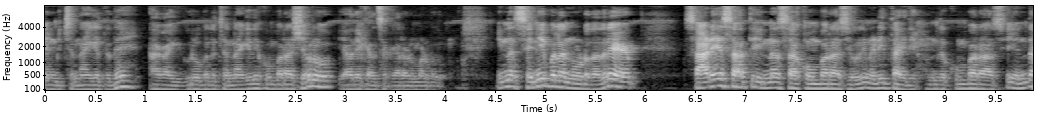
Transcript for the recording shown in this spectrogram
ನಿಮ್ಗೆ ಚೆನ್ನಾಗಿರ್ತದೆ. ಹಾಗಾಗಿ ಗುರುಬಲ ಚೆನ್ನಾಗಿದೆ, ಕುಂಭರಾಶಿಯವರು ಯಾವುದೇ ಕೆಲಸ ಕಾರ್ಯವನ್ನು ಮಾಡ್ಬೋದು. ಇನ್ನು ಶನಿ ಬಲ ನೋಡೋದಾದರೆ ಸಾಡೆ ಸಾತಿ ಇನ್ನೂ ಸಹ ಕುಂಭರಾಶಿಯವರಿಗೆ ನಡೀತಾ ಇದೆ. ಅಂದರೆ ಕುಂಭರಾಶಿಯಿಂದ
